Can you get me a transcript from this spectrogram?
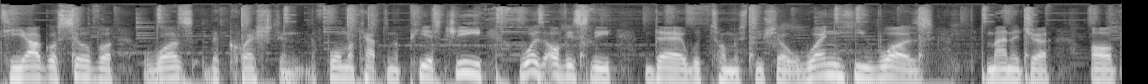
Thiago Silva was the question. The former captain of PSG was obviously there with Thomas Tuchel when he was manager of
